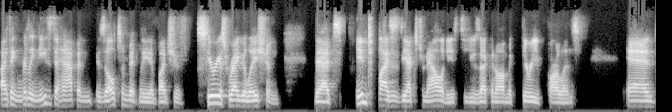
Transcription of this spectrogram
I think really needs to happen is ultimately a bunch of serious regulation that internalizes the externalities, to use economic theory parlance, and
